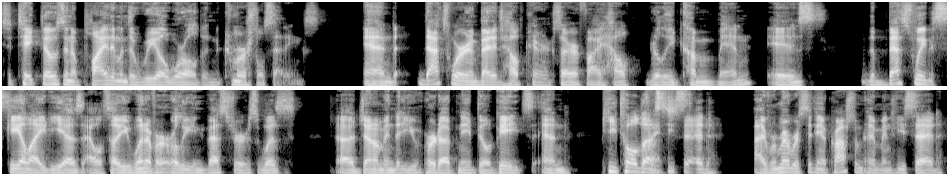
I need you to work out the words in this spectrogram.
to take those and apply them in the real world in commercial settings. And that's where embedded healthcare and Clarify Health really come in is the best way to scale ideas. I will tell you, one of our early investors was a gentleman that you've heard of named Bill Gates. And he told us, nice. he said, I remember sitting across from him and he said,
